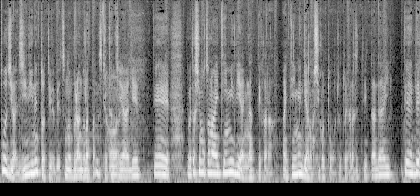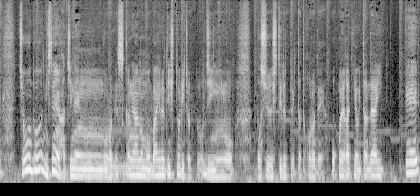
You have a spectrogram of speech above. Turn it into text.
当時は GD ネットという別のブランドだったんですけど立ち上げて私もその IT メディアになってから IT メディアの仕事をちょっとやらせていただいてでちょうど2008年頃ですかねあのモバイルで一人ちょっと人員を募集してるといったところでお声がけをいただいて。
